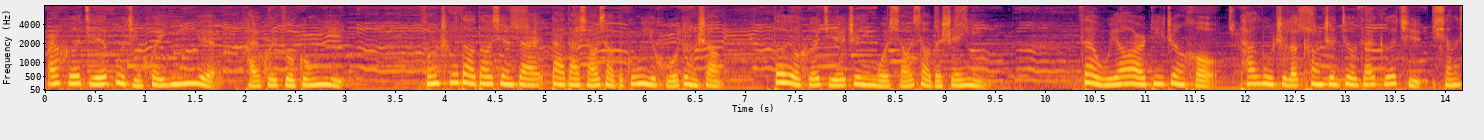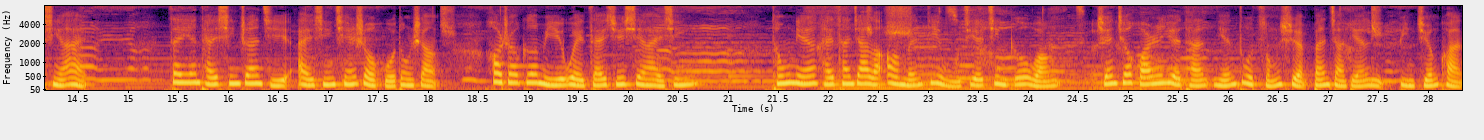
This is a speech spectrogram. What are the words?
而何洁不仅会音乐，还会做公益。从出道到现在，大大小小的公益活动上，都有何洁这一抹小小的身影。在5.12地震后，她录制了抗震救灾歌曲《相信爱》；在烟台新专辑爱心签售活动上，号召歌迷为灾区献爱心。同年，还参加了澳门第五届劲歌王全球华人乐坛年度总选颁奖典礼并捐款。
